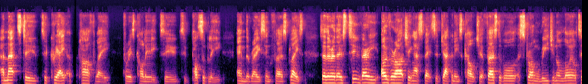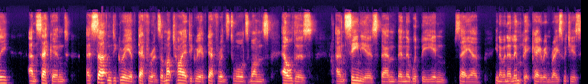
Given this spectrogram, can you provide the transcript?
and that's to to create a pathway for his colleague to to possibly end the race in first place. So there are those two very overarching aspects of Japanese culture. First of all, a strong regional loyalty, and second, a certain degree of deference, a much higher degree of deference towards one's elders and seniors than than there would be in, say, a you know an Olympic keirin race, which is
